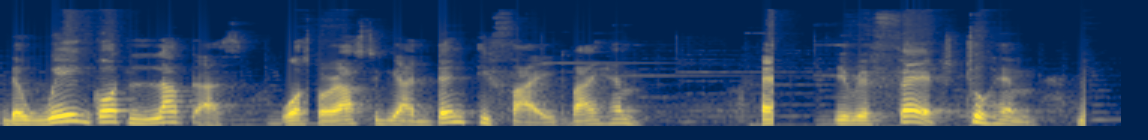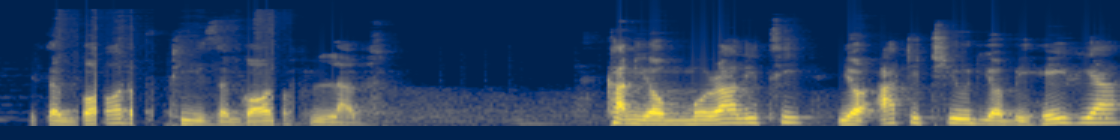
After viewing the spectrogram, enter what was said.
the way God loved us was for us to be identified by Him and be referred to Him. He's the God of peace, the God of love. Can your morality, your attitude, your behavior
